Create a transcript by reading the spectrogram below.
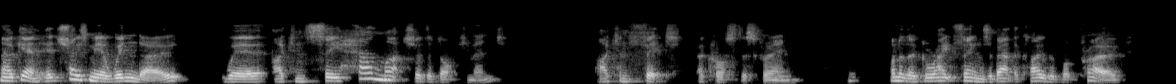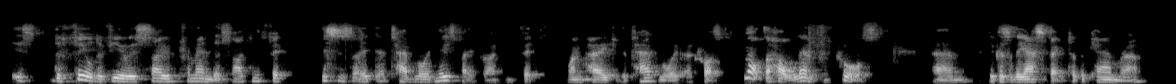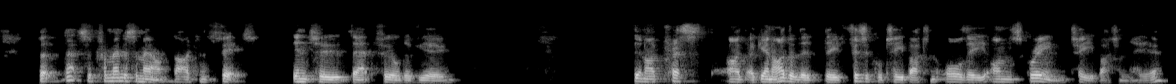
Now again, it shows me a window where I can see how much of the document I can fit across the screen. One of the great things about the Cloverbook Pro is the field of view is so tremendous. I can fit, this is a, a tabloid newspaper, I can fit one page of the tabloid across, not the whole length, of course, um, because of the aspect of the camera. But that's a tremendous amount that I can fit into that field of view. Then I press, again, either the, the physical T button or the on-screen T button here.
